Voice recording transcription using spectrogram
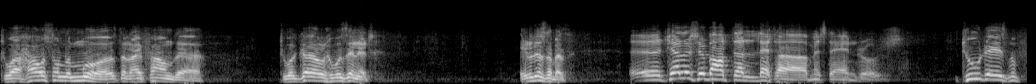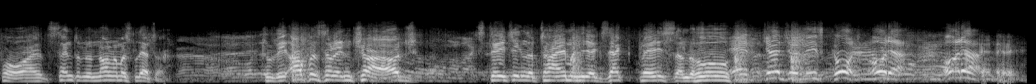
To a house on the moors that I found there. To a girl who was in it. Elizabeth. Uh, tell us about the letter, Mr. Andrews. Two days before, I had sent an anonymous letter to the officer in charge stating the time and the exact place and who. And judge of this court, order! Order!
